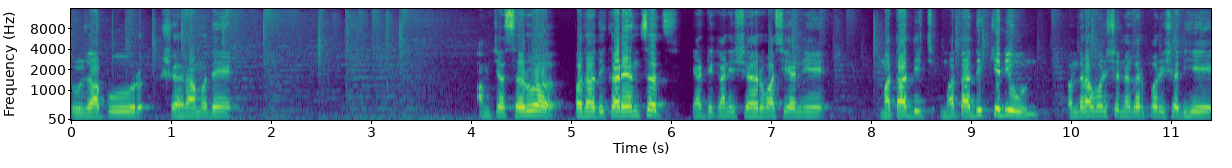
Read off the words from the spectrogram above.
तुळजापूर शहरामध्ये आमच्या सर्व पदाधिकाऱ्यांचंच या ठिकाणी शहरवासियांनी मताधिक मताधिक्य देऊन पंधरा वर्ष नगर परिषद ही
